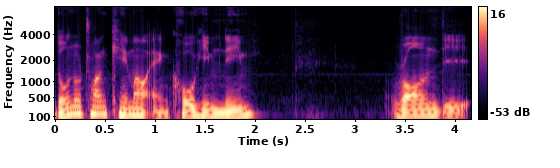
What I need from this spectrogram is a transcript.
Donald Trump came out and called him name, Ron the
